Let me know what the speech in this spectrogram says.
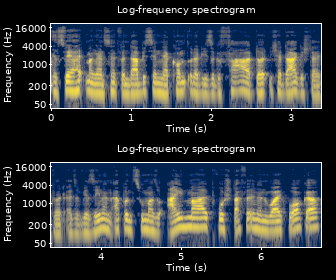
es wäre halt mal ganz nett, wenn da ein bisschen mehr kommt oder diese Gefahr deutlicher dargestellt wird. Also wir sehen dann ab und zu mal so einmal pro Staffel einen White Walker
